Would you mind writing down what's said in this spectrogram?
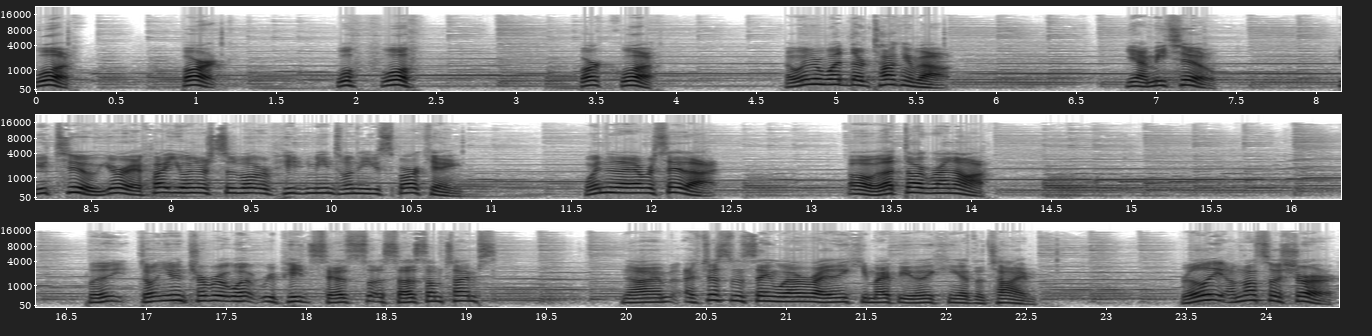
What? Bark. Woof woof. Bark woof. I wonder what they're talking about. Yeah, me too. You too, Yuri, I thought you understood what Repede means when you use sparking. When did I ever say that? Oh, that dog ran off. But don't you interpret what Repede says, says sometimes? No, I'm, I've just been saying whatever I think he might be thinking at the time. Really? I'm not so sure.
